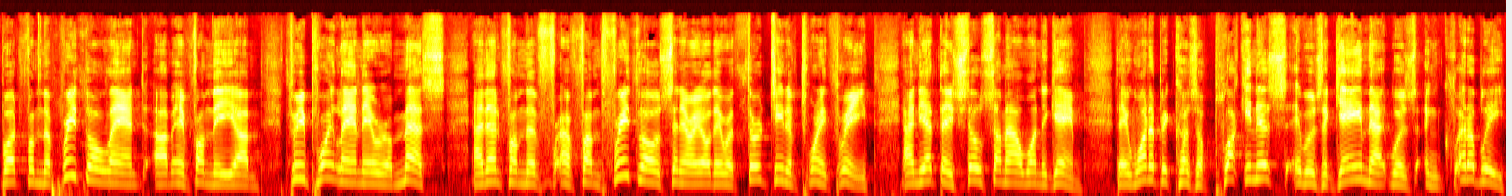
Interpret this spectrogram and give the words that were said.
But from the free throw land um, and from the um, three point land, they were a mess. And then from the uh, from free throw scenario, they were 13 of 23, and yet they still somehow won the game. They won it because of pluckiness. It was a game that was incredibly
